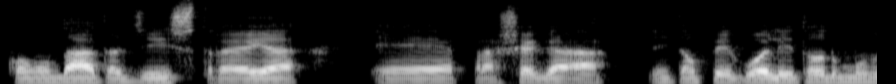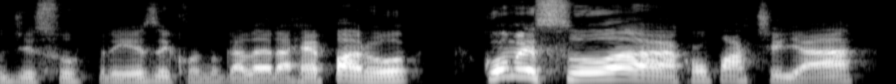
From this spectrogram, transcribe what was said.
com data de estreia é, para chegar. Então pegou ali todo mundo de surpresa e quando a galera reparou, começou a compartilhar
